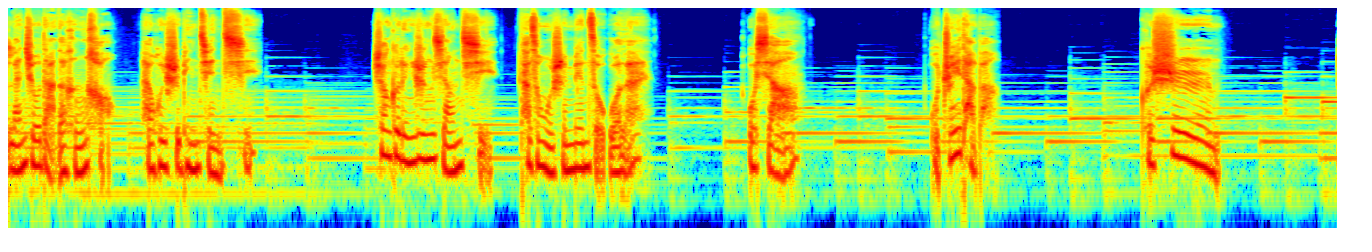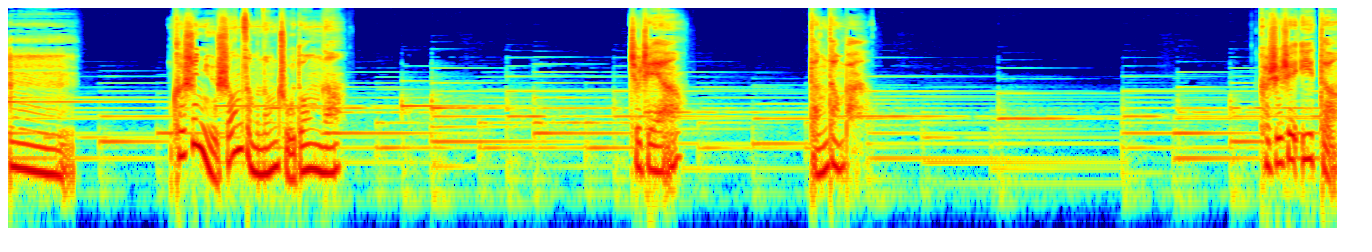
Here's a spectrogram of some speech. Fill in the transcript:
篮球打得很好，还会视频剪辑。上课铃声响起，他从我身边走过来，我想，我追他吧。可是，嗯，可是女生怎么能主动呢？就这样，等等吧。可是这一等。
